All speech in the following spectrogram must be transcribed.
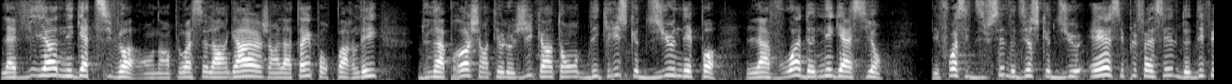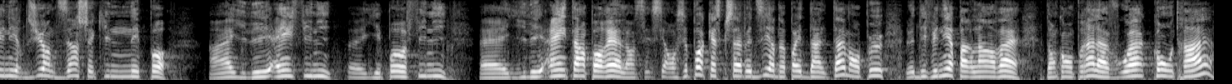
la via negativa. On emploie ce langage en latin pour parler d'une approche en théologie quand on décrit ce que Dieu n'est pas, la voie de négation. Des fois, c'est difficile de dire ce que Dieu est, c'est plus facile de définir Dieu en disant ce qu'il n'est pas. Hein, il est infini, euh, il n'est pas fini, euh, il est intemporel. On ne sait pas qu'est-ce que ça veut dire de ne pas être dans le temps, mais on peut le définir par l'envers. Donc on prend la voie contraire.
